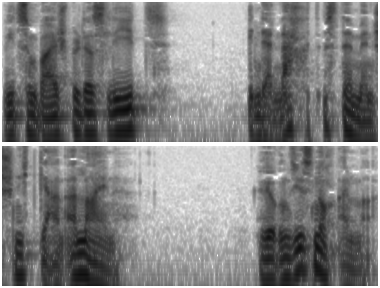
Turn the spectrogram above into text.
wie zum Beispiel das Lied In der Nacht ist der Mensch nicht gern alleine. Hören Sie es noch einmal.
